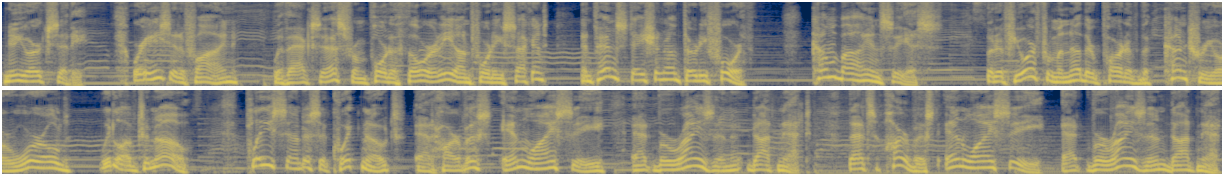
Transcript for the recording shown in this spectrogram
New York City. We're easy to find, with access from Port Authority on 42nd and Penn Station on 34th. Come by and see us. But if you're from another part of the country or world, we'd love to know. Please send us a quick note at harvestnyc at verizon.net. That's harvestnyc at verizon.net.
